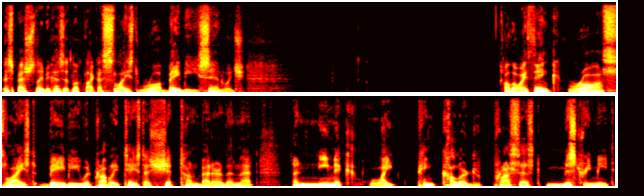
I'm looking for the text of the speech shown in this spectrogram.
especially because it looked like a sliced raw baby sandwich. Although I think raw sliced baby would probably taste a shit ton better than that anemic, light pink colored processed mystery meat.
